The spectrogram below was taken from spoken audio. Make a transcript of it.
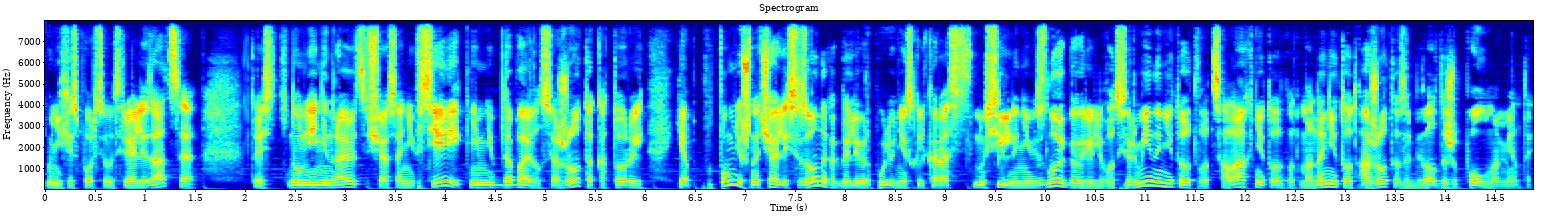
у них испортилась реализация. То есть, ну, мне не нравятся сейчас они все, и к ним не добавился Жота, который... Я помнишь, в начале сезона, когда Ливерпулю несколько раз, ну, сильно не везло, и говорили, вот Фермина не тот, вот Салах не тот, вот Мане не тот, а Жота забивал даже полумоменты.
